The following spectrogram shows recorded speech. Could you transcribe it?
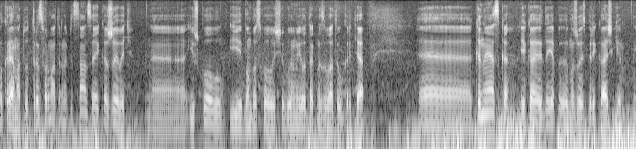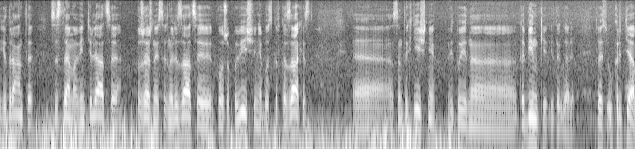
окрема тут трансформаторна підстанція, яка живить е, і школу, і бомбосховище, будемо його так називати, укриття. Е, КНС, яка дає можливість перекачки, гідранти, система вентиляції, пожежної сигналізації, пожежоповіщення, блискавкозахист, е, сантехнічні, відповідно, кабінки і так далі. Тобто укриття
